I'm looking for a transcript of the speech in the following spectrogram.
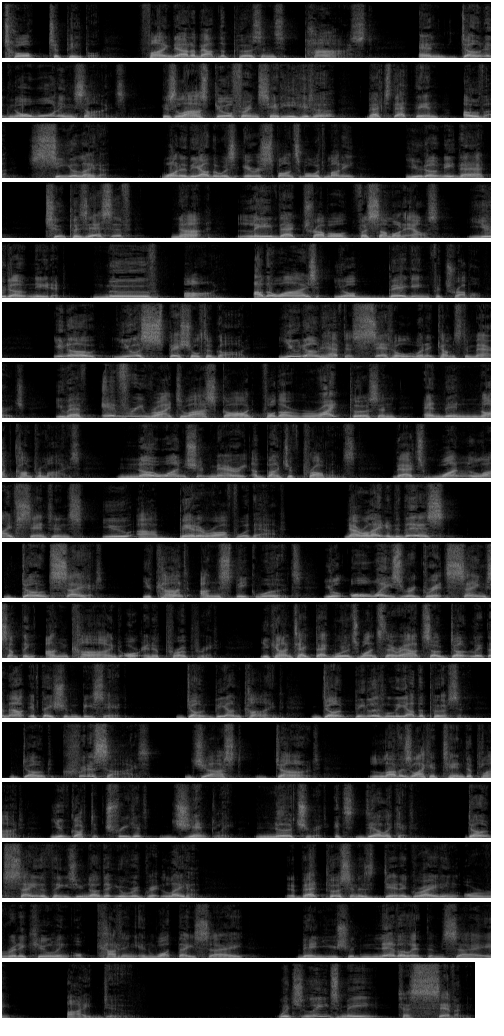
Talk to people. Find out about the person's past. And don't ignore warning signs. His last girlfriend said he hit her. That's that then. Over. See you later. One or the other was irresponsible with money. You don't need that. Too possessive? Nah, leave that trouble for someone else. You don't need it. Move on. Otherwise, you're begging for trouble. You know, you are special to God. You don't have to settle when it comes to marriage. You have every right to ask God for the right person and then not compromise. No one should marry a bunch of problems. That's one life sentence you are better off without. Now, related to this, don't say it. You can't unspeak words. You'll always regret saying something unkind or inappropriate. You can't take back words once they're out, so don't let them out if they shouldn't be said. Don't be unkind. Don't belittle the other person. Don't criticize. Just don't. Love is like a tender plant. You've got to treat it gently, nurture it. It's delicate. Don't say the things you know that you'll regret later. And if that person is denigrating or ridiculing or cutting in what they say, then you should never let them say, I do. Which leads me to seven.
